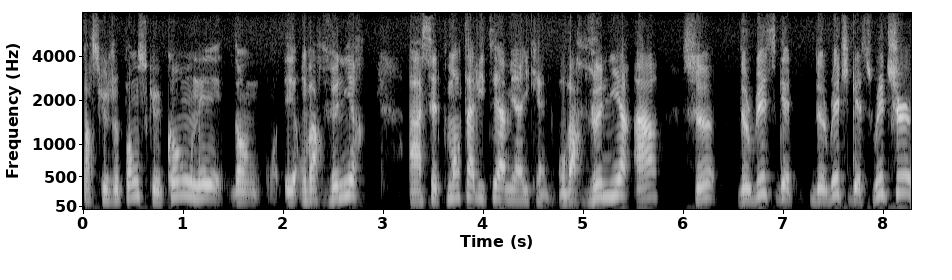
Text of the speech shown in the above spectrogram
parce que je pense que quand on est dans... Et on va revenir à cette mentalité américaine, on va revenir à ce the rich, get, the rich gets richer,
